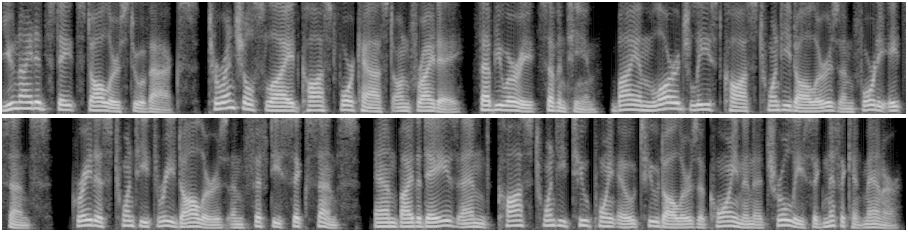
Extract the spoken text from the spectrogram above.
United States dollars to AVAX. Torrential slide cost forecast on Friday, February 17. By and large least cost $20.48, greatest $23.56, and by the day's end cost $22.02 a coin in a truly significant manner.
